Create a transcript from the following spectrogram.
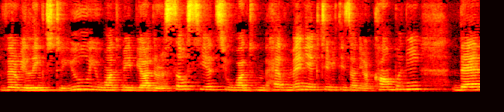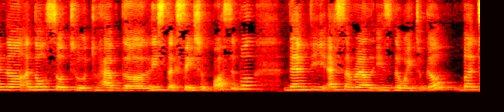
very linked to you, you want maybe other associates, you want to have many activities on your company, then uh, and also to, to have the least taxation possible, then the SRL is the way to go. But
